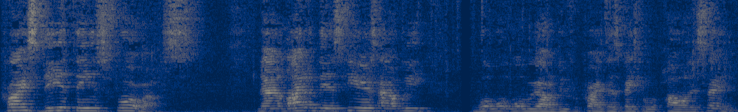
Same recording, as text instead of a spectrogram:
Christ did things for us. Now, in light of this, here's how we what, what, what we ought to do for Christ. That's basically what Paul is saying.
